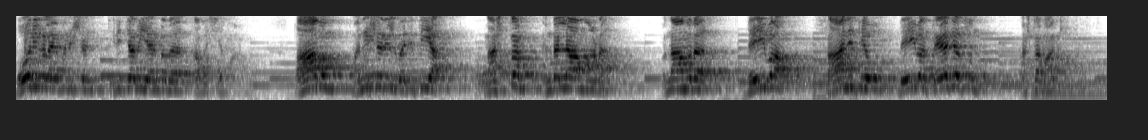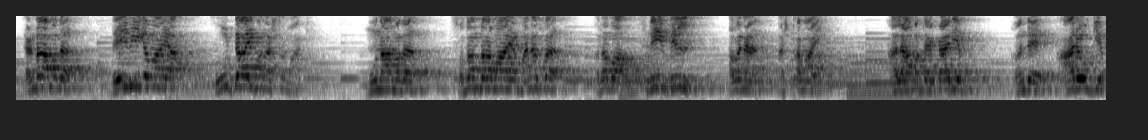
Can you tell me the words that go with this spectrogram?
പോരുകളെ മനുഷ്യൻ തിരിച്ചറിയേണ്ടത് ആവശ്യമാണ്. പാപം മനുഷ്യരിൽ വരുത്തിയ നഷ്ടം എന്തെല്ലാമാണ്? ഒന്നാമത് ദൈവ സാന്നിധ്യവും ദൈവ തേജസ്സും നഷ്ടമാക്കി. രണ്ടാമത് ദൈവികമായ കൂട്ടായ്മ നഷ്ടമാക്കി. മൂന്നാമത് സ്വതന്ത്രമായ മനസ്സ് അഥവാ ഫ്രീ വിൽ അവന് നഷ്ടമായി. നാലാമത്തെ കാര്യം അവന്റെ ആരോഗ്യം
